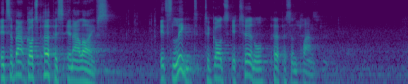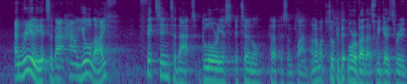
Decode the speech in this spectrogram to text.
It's about God's purpose in our lives. It's linked to God's eternal purpose and plan. And really, it's about how your life fits into that glorious eternal purpose and plan. And I want to talk a bit more about that as we go through.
